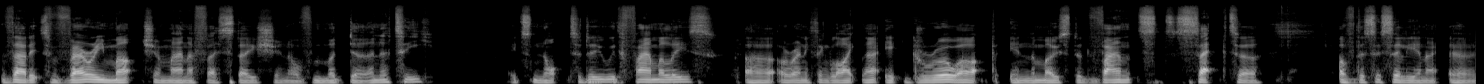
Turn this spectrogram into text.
that it's very much a manifestation of modernity. It's not to do with families uh, or anything like that. It grew up in the most advanced sector of the Sicilian uh,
